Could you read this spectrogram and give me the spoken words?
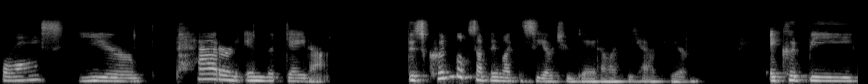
cross-year pattern in the data. This could look something like the CO2 data like we have here. It could be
